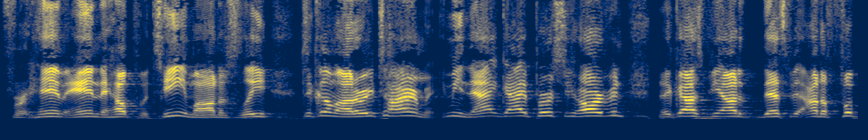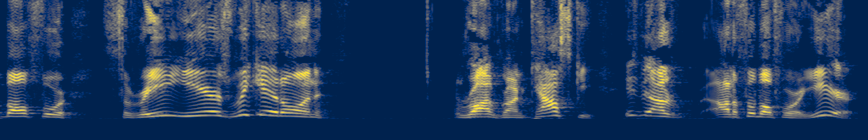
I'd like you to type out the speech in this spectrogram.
for him and to help the team, honestly, to come out of retirement. I mean, that guy, Percy Harvin, that guy's been out of, that's been out of football for three years. We get on Rob Gronkowski. He's been out of, out of football for a year.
